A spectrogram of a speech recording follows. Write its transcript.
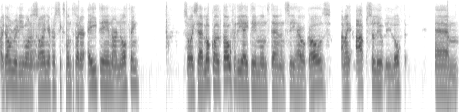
I don't really want to sign you for six months. Either 18 or nothing. So I said, look, I'll go for the 18 months then and see how it goes. And I absolutely loved it. Um,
